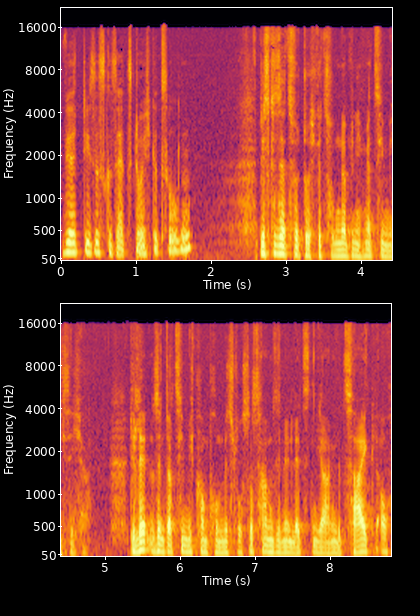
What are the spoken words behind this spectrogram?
wird dieses Gesetz durchgezogen? Dieses Gesetz wird durchgezogen, da bin ich mir ziemlich sicher. Die Letten sind da ziemlich kompromisslos. Das haben sie in den letzten Jahren gezeigt. Auch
